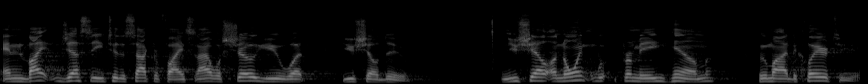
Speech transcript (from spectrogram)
and invite Jesse to the sacrifice, and I will show you what you shall do. And you shall anoint for me him whom I declare to you.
